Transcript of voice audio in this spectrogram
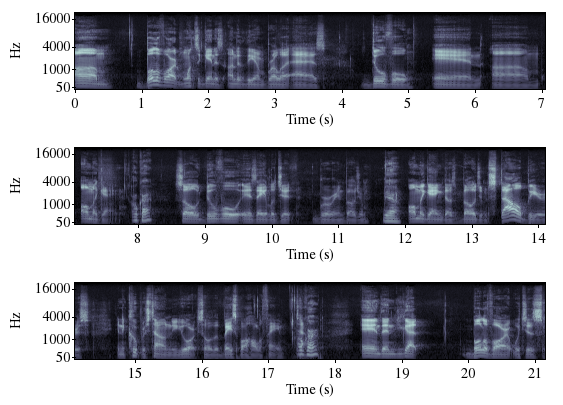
Um, Boulevard once again is under the umbrella as Duvel and um, Omegang. Okay. So Duvel is a legit brewery in Belgium. Yeah. Omegang does Belgium style beers in the Cooperstown, New York, so the Baseball Hall of Fame. town. Okay. And then you got Boulevard, which is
